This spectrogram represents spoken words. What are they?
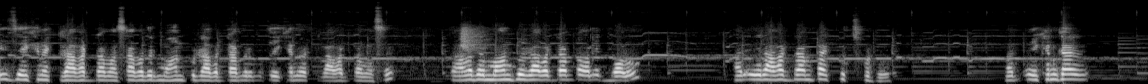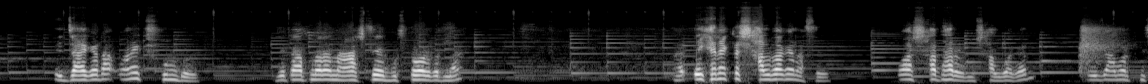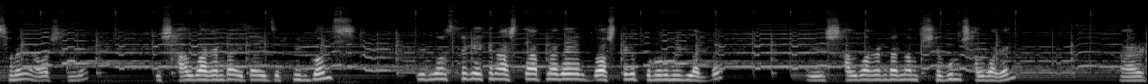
এই যে এখানে একটা রাভার ড্রাম আছে, আমাদের মোহনপুর রাভার ড্রামের মতো এখানেও একটা রাভার ড্রাম আছে। তো আমাদের মোহনপুর রাভার ড্রামটা অনেক বড়, আর এই রাভার ড্রামটা একটু ছোট। আর এখানকার এই জায়গাটা অনেক সুন্দর, যেটা আপনারা না আসলে বুঝতে পারবেন না। আর এখানে একটা শাল বাগান আছে অসাধারণ শাল বাগান এই যে আমার পিছনে, আমার সামনে, এই শাল বাগানটা এটা এই যে পীরগঞ্জ। পীরগঞ্জ থেকে এখানে আসতে আপনাদের দশ থেকে পনেরো মিনিট লাগবে। এই শাল বাগানটার নাম সেগুন শাল বাগান আর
